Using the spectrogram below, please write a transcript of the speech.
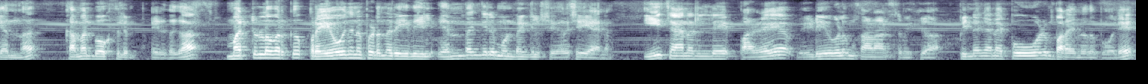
എന്ന് കമന്റ് ബോക്സിലും എഴുതുക. മറ്റുള്ളവർക്ക് പ്രയോജനപ്പെടുന്ന രീതിയിൽ എന്തെങ്കിലും ഉണ്ടെങ്കിൽ ഷെയർ ചെയ്യാനും. ഈ ചാനലിലെ പഴയ വീഡിയോകളും കാണാൻ ശ്രമിക്കുക. പിന്നെ ഞാൻ എപ്പോഴും പറയുന്നത് പോലെ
